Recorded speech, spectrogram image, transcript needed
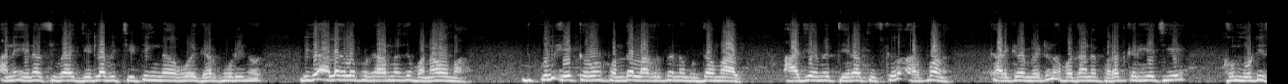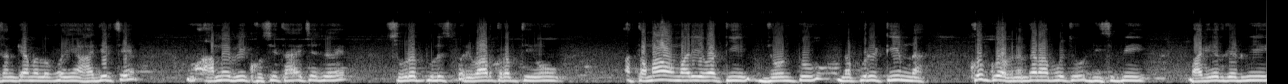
અને એના સિવાય જેટલા બી ચીટિંગ ન હોય ઘરફોડીનો બીજા અલગ અલગ પ્રકારના જે બનાવોમાં કુલ એક કરોડ પંદર લાખ રૂપિયાના મુદ્દા માલ આજે અમે તેરા તુચકો અર્પણ કાર્યક્રમ હેઠળ બધાને પરત કરીએ છીએ. ખૂબ મોટી સંખ્યામાં લોકો અહીંયા હાજર છે. અમે બી ખુશી થાય છે જો સુરત પોલીસ પરિવાર તરફથી હું તમામ અમારી એવા ટીમ, ઝોન ટુ નપુરી પૂરી ટીમના ખૂબ ખૂબ અભિનંદન આપું છું. ડીસીપી ભાગીરથ ગઢવી,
